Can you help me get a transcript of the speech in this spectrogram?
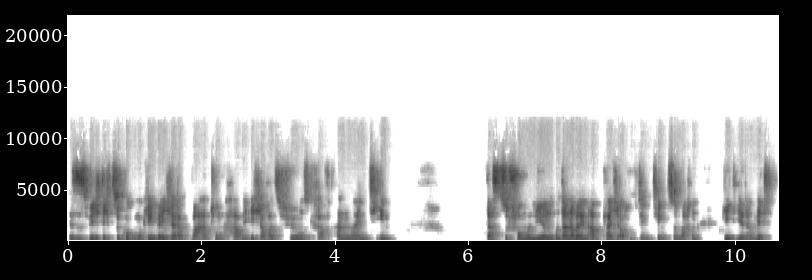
ist es wichtig zu gucken, okay, welche Erwartung habe ich auch als Führungskraft an mein Team? Das zu formulieren und dann aber den Abgleich auch mit dem Team zu machen. Geht ihr da mit?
